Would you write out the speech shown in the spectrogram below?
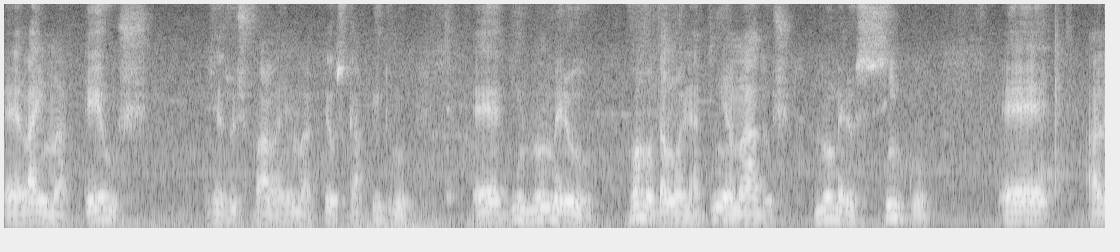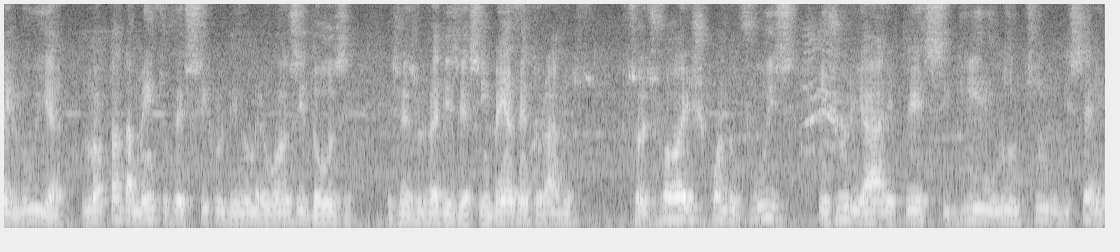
é, lá em Mateus, Jesus fala em Mateus capítulo é, de número, vamos dar uma olhadinha, amados, número 5, é, aleluia, notadamente o versículo de número 11 e 12, Jesus vai dizer assim, bem-aventurados Sois vós, quando vos injuriarem, perseguirem, mentindo, disserem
